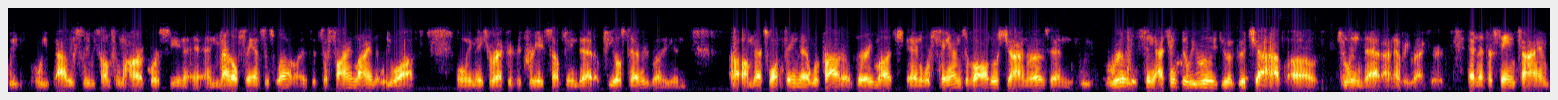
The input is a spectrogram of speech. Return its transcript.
we we obviously we come from the hardcore scene and, metal fans as well. It's a fine line that we walk when we make a record to create something that appeals to everybody. And um, that's one thing that we're proud of very much, and we're fans of all those genres. And we really think I think that we really do a good job of doing that on every record, and at the same time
